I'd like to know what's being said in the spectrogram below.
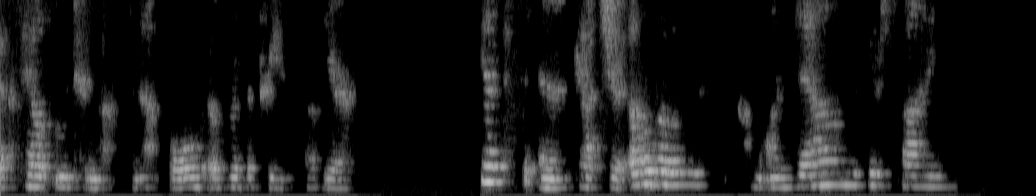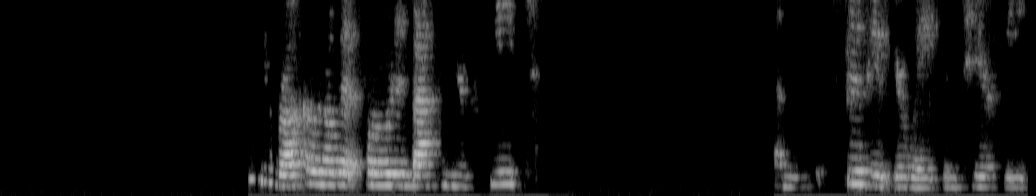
Exhale, Uttanasana. Fold over the crease of your hips and catch your elbows. Come on down with your spine. You rock a little bit forward and back in your feet. Distribute your weight into your feet.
